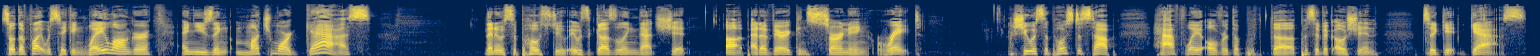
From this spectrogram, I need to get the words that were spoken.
So the flight was taking way longer and using much more gas than it was supposed to. It was guzzling that shit up at a very concerning rate. She was supposed to stop halfway over the, the Pacific Ocean to get gas.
